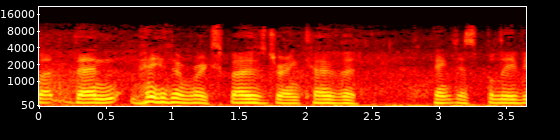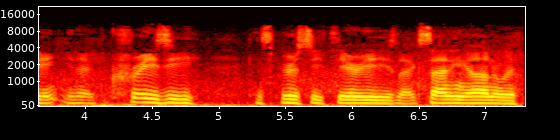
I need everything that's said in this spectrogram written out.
but then many of them were exposed during COVID. I think just believing, you know, crazy conspiracy theories like signing on with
